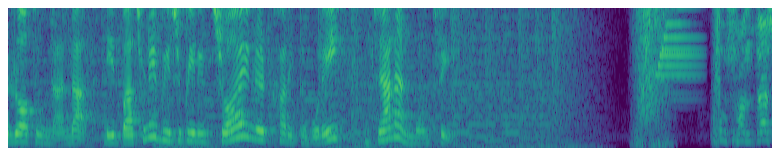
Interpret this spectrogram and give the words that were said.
রতনলাল নাথ। নির্বাচনে বিজেপির জয় নির্ধারিত বলেই জানান মন্ত্রী। সন্ত্রাস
